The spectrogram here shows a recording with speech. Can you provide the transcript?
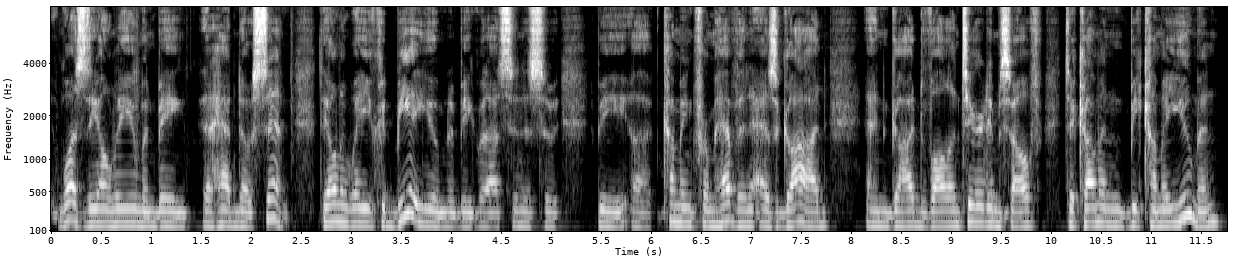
was the only human being that had no sin. The only way you could be a human being without sin is to be uh, coming from heaven as God, and God volunteered himself to come and become a human,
